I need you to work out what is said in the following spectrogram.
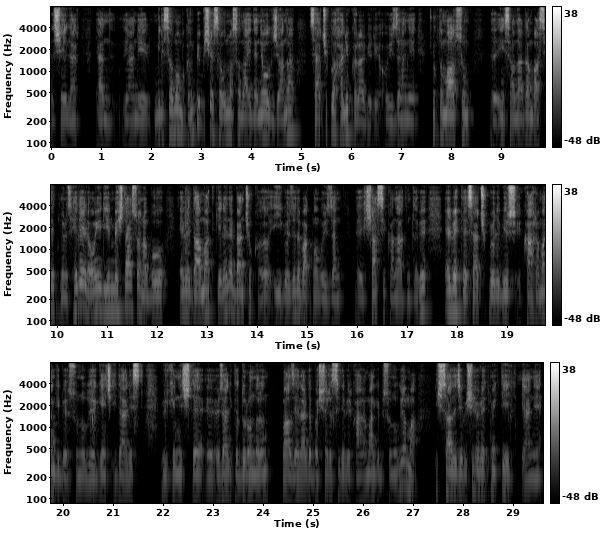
e, şeyler yani yani Milli Savunma Bakanı gibi bir şey savunma sanayinde ne olacağına Selçuklu Haluk karar veriyor. O yüzden hani çok da masum insanlardan bahsetmiyoruz. Hele hele 17-25'ten sonra bu eve damat gelene ben çok e, iyi gözle de bakmam. O yüzden e, şahsi kanaatim tabii. Elbette Selçuk böyle bir kahraman gibi sunuluyor. Genç idealist ülkenin işte e, özellikle dronların bazı yerlerde başarısıyla bir kahraman gibi sunuluyor ama iş sadece bir şey üretmek değil. Yani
